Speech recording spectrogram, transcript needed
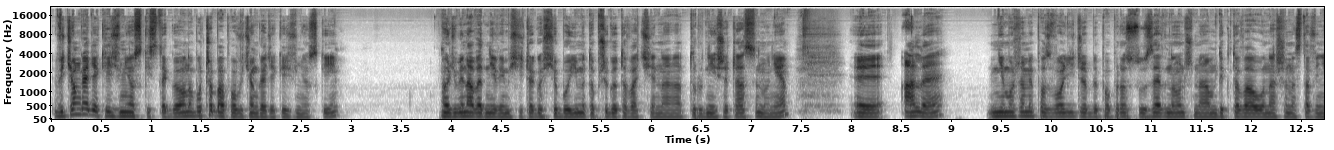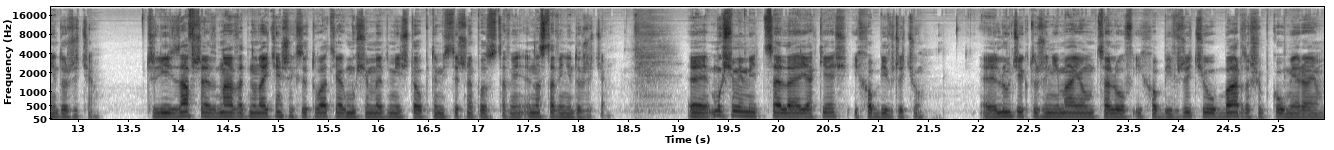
wyciągać jakieś wnioski z tego, no bo trzeba powyciągać jakieś wnioski. Choćby nawet, nie wiem, jeśli czegoś się boimy, to przygotować się na trudniejsze czasy, no nie? E, Ale nie możemy pozwolić, żeby po prostu zewnątrz nam dyktowało nasze nastawienie do życia. Czyli zawsze, nawet na najcięższych sytuacjach, musimy mieć to optymistyczne nastawienie do życia. E, Musimy mieć cele jakieś i hobby w życiu. E, Ludzie, którzy nie mają celów i hobby w życiu, bardzo szybko umierają.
